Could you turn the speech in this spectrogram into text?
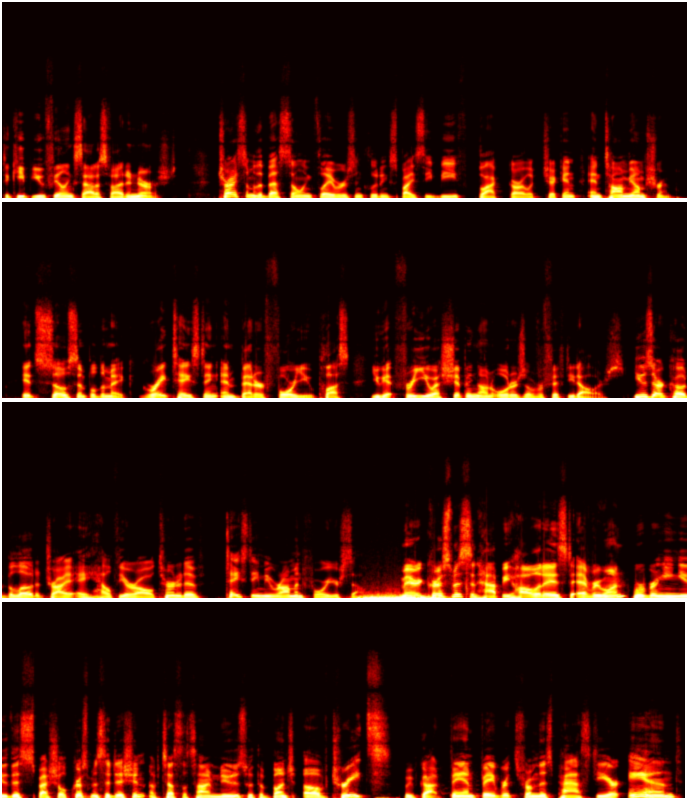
to keep you feeling satisfied and nourished. Try some of the best selling flavors, including spicy beef, black garlic chicken, and tom yum shrimp. It's so simple to make, great tasting, and better for you. Plus, you get free US shipping on orders over $50. Use our code below to try a healthier alternative. Taste immi ramen for yourself. Merry Christmas and happy holidays to everyone. We're bringing you this special Christmas edition of Tesla Time News with a bunch of treats. We've got fan favorites from this past year, and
